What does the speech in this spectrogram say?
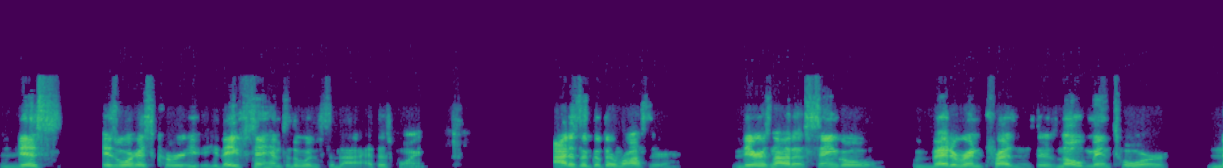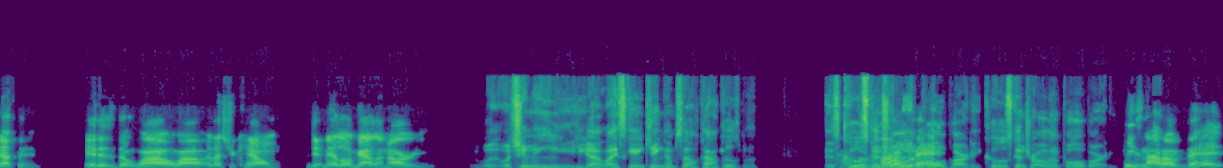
this is where his career. He, they've sent him to the Wizards to die at this point. I just looked at their roster. There's not a single veteran presence. There's no mentor. Nothing. It is the wild, wild. Unless you count Danilo Gallinari. What, what you mean? He got light skinned king himself, Kyle Kuzma. It's Kuz controlling pool party. Kuz controlling pool party. He's not a vet.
